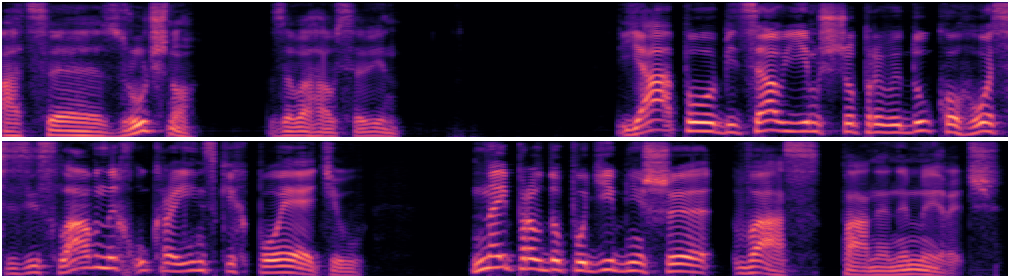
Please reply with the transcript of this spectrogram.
А це зручно? завагався він. Я пообіцяв їм, що приведу когось зі славних українських поетів. Найправдоподібніше вас, пане Немирич.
